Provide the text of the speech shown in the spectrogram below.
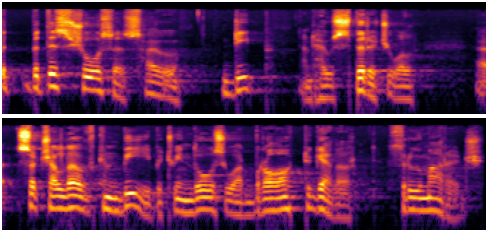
but, but this shows us how deep and how spiritual uh, such a love can be between those who are brought together through marriage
